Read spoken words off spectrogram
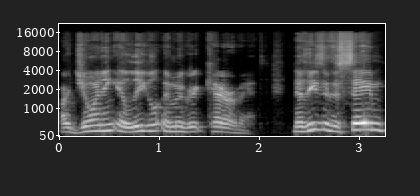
are joining illegal immigrant caravans. Now, these are the same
